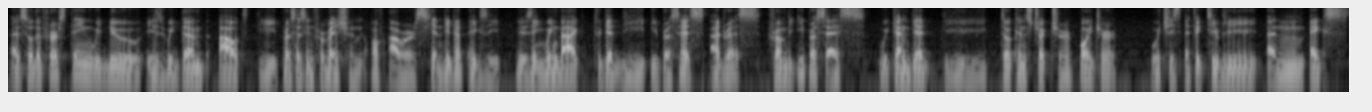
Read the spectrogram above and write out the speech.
And so the first thing we do is we dump out the process information of our cmd.exe using winbag to get the eProcess address. From the eProcess, we can get the token structure pointer, which is effectively an X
